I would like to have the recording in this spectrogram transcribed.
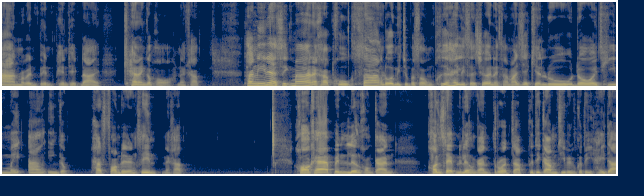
อ่านมาเป็น plain plain text ได้ แค่นั้นก็พอนะครับทั้งนี้เนี่ย Sigma นะครับถูกสร้างโดยมีจุดประสงค์เพื่อให้ researcher เนี่ยสามารถที่จะเขียน rule โดยที่ไม่อ้างอิงกับแพลตฟอร์มใดทั้งสิ้นนะครับ ขอแค่เป็นเรื่องของการคอนเซปต์ในเรื่องของการตรวจจับพฤติกรรมที่ผิดปกติให้ได้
